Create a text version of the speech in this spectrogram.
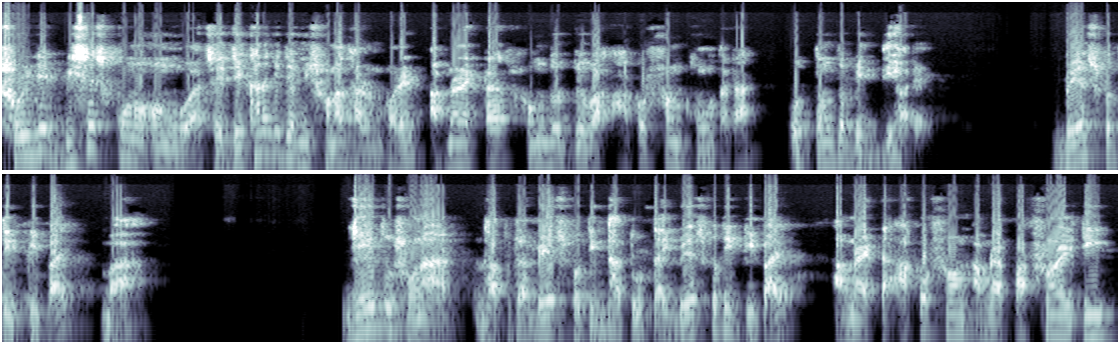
শরীরের বিশেষ কোনো অঙ্গ আছে যেখানে যদি আপনি সোনা ধারণ করেন, আপনার একটা সৌন্দর্য বা আকর্ষণ ক্ষমতাটা অত্যন্ত বৃদ্ধি হয়। বৃহস্পতির কৃপায় বা যেহেতু সোনা ধাতুটা বৃহস্পতির ধাতু, তাই বৃহস্পতির কৃপায় আপনার একটা আকর্ষণ, আপনার পার্সোনালিটি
